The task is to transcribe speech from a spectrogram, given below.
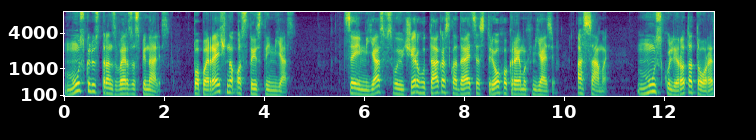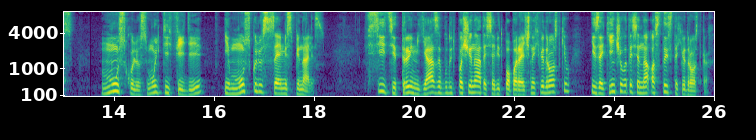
мускулюс трансверзоспіналіс поперечно-остистий м'яз. Цей м'яз, в свою чергу, також складається з трьох окремих м'язів, а саме мускулі ротаторес, мускулюс мультифідії і мускулюс семіспіналіс. Всі ці три м'язи будуть починатися від поперечних відростків і закінчуватися на остистих відростках.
